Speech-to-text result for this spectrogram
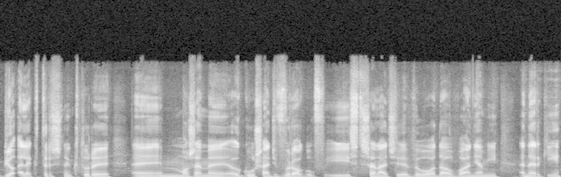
Bioelektryczny, który e, możemy ogłuszać wrogów i strzelać wyładowaniami energii.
